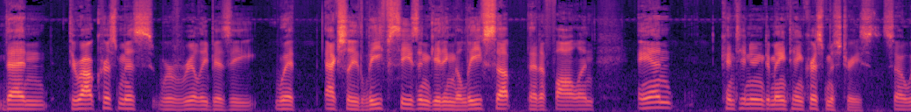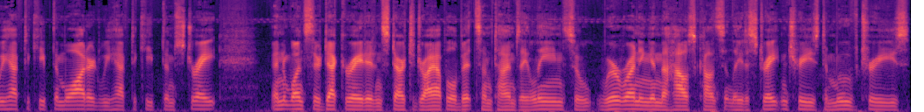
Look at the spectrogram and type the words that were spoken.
then throughout Christmas we're really busy with actually leaf season getting the leaves up that have fallen and continuing to maintain Christmas trees. So we have to keep them watered, we have to keep them straight. And once they're decorated and start to dry up a little bit, sometimes they lean. So we're running in the house constantly to straighten trees, to move trees,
